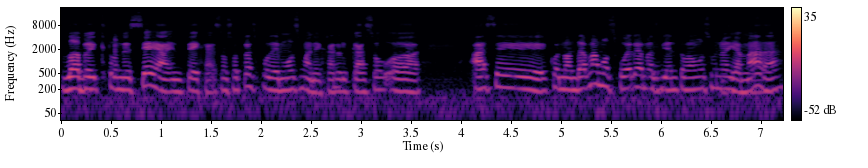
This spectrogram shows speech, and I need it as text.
Lubbock, donde sea en Texas, nosotras podemos manejar el caso. Uh, hace, cuando andábamos fuera, más bien tomamos una llamada,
